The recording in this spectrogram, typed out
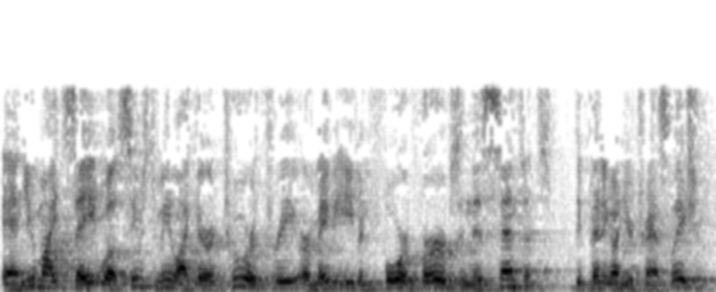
and you might say, well, it seems to me like there are two or three or maybe even four verbs in this sentence, depending on your translation.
